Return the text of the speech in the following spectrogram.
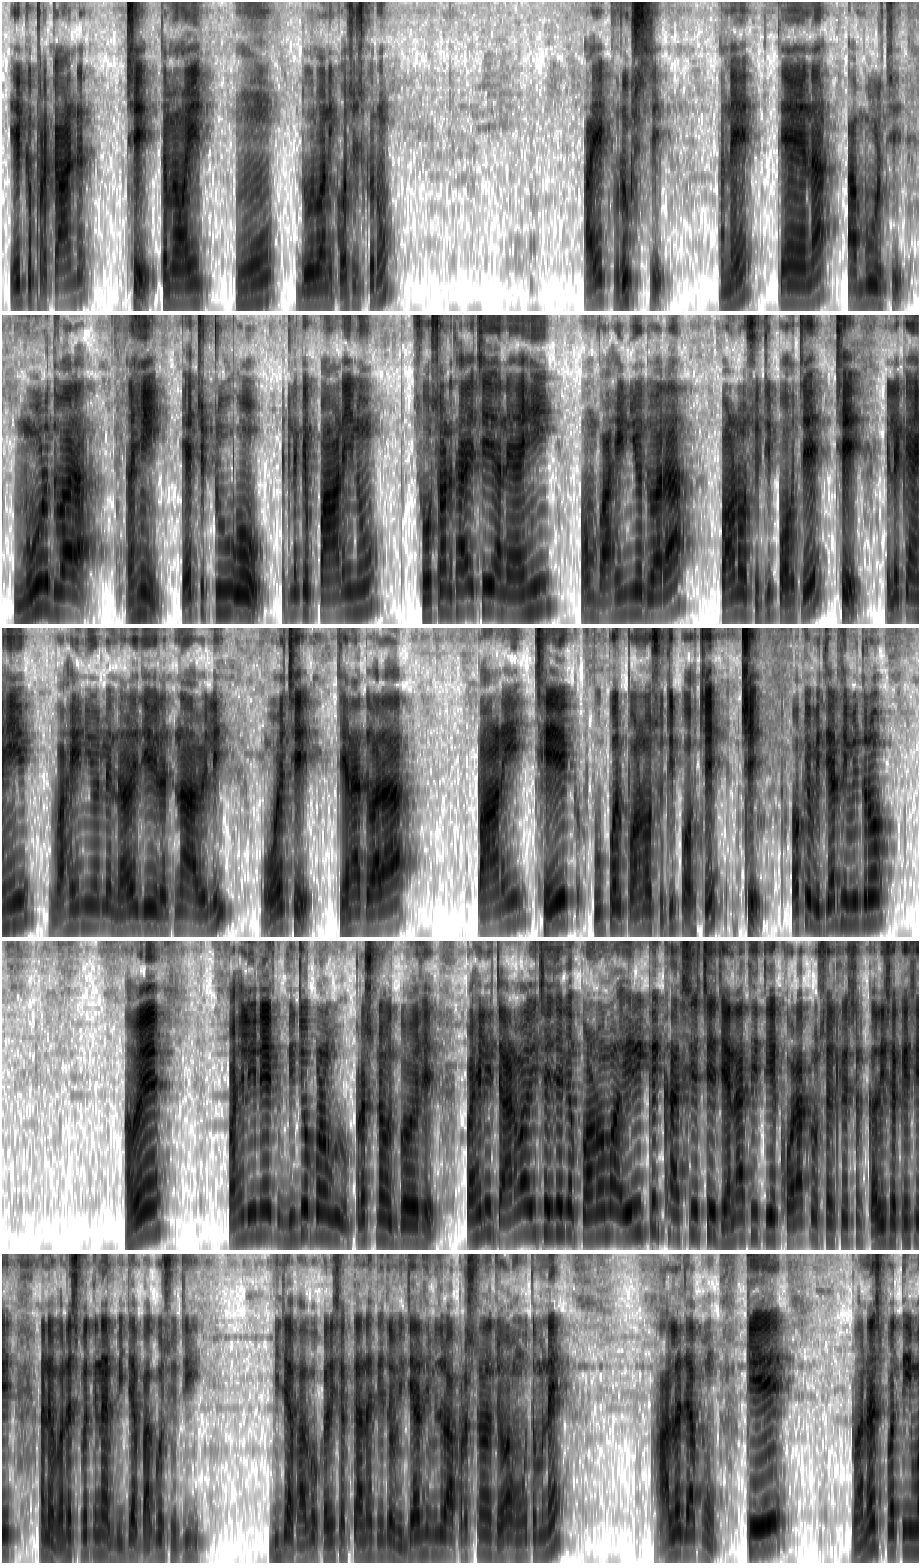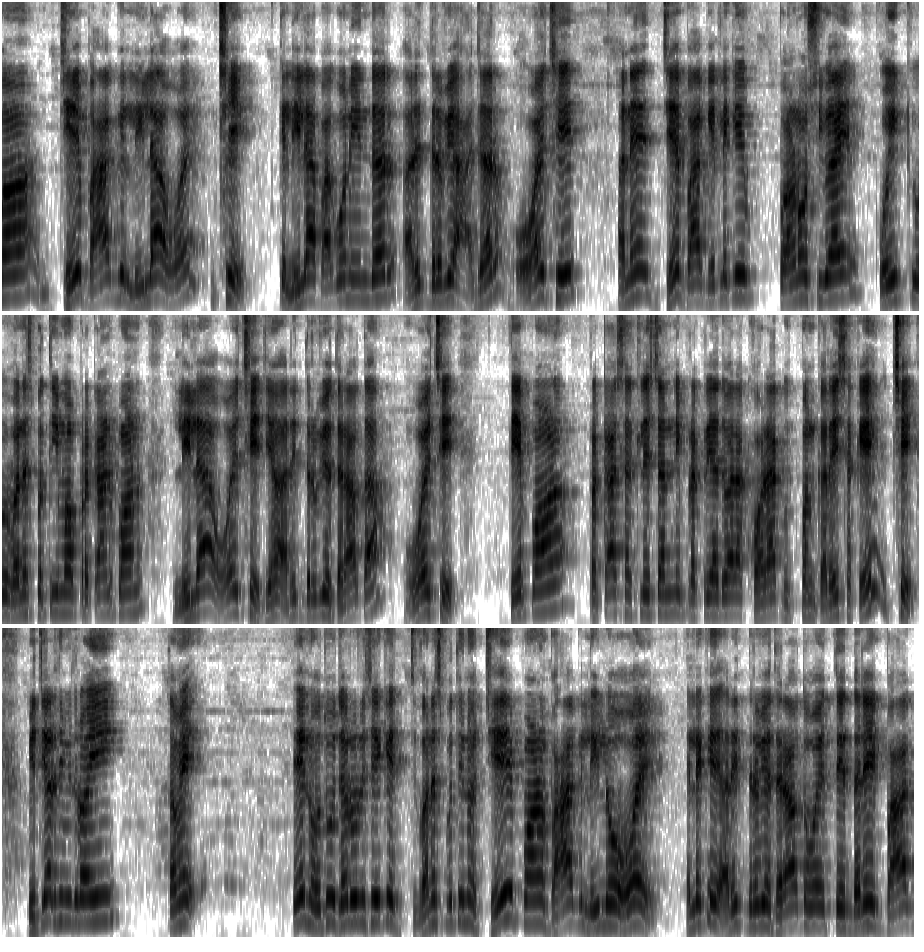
એક પ્રકાંડ છે. તમે અહીં હું દોરવાની કોશિશ કરું. આ એક વૃક્ષ છે અને ત્યાં એના આ મૂળ છે. મૂળ દ્વારા અહીં એચ ટુઓ એટલે કે પાણીનું શોષણ થાય છે અને અહીં આમ વાહિનીઓ દ્વારા પર્ણો સુધી પહોંચે છે. એટલે કે અહીં વાહિનીઓ એટલે નળ જેવી રચના આવેલી હોય છે, જેના દ્વારા પાણી છેક ઉપર પર્ણો સુધી પહોંચે છે. ઓકે વિદ્યાર્થી મિત્રો, હવે પહેલીને એક બીજો પણ પ્રશ્ન ઉદ્ભવે છે. પહેલી જાણવા ઈચ્છે છે કે પર્ણોમાં એવી કઈ ખાસિયત છે જેનાથી તે ખોરાકનું સંશ્લેષણ કરી શકે છે અને વનસ્પતિના બીજા ભાગો સુધી બીજા ભાગો કરી શકતા નથી. તો વિદ્યાર્થી મિત્રો, આ પ્રશ્નનો જવાબ હું તમને હાલ જ આપું કે વનસ્પતિમાં જે ભાગ લીલા હોય છે, કે લીલા ભાગોની અંદર હરિતદ્રવ્ય હાજર હોય છે અને જે ભાગ એટલે કે પર્ણો સિવાય કોઈક વનસ્પતિમાં પ્રકાંડ પણ લીલા હોય છે, જ્યાં હરિતદ્રવ્યો ધરાવતા હોય છે, તે પણ પ્રકાશ સંશ્લેષણની પ્રક્રિયા દ્વારા ખોરાક ઉત્પન્ન કરી શકે છે. વિદ્યાર્થી મિત્રો, અહીં તમે એ નોંધવું જરૂરી છે કે વનસ્પતિનો જે પણ ભાગ લીલો હોય, એટલે કે હરિતદ્રવ્ય ધરાવતો હોય, તે દરેક ભાગ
